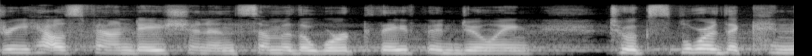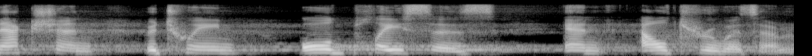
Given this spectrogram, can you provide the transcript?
Driehaus Foundation and some of the work they've been doing to explore the connection between old places and altruism.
